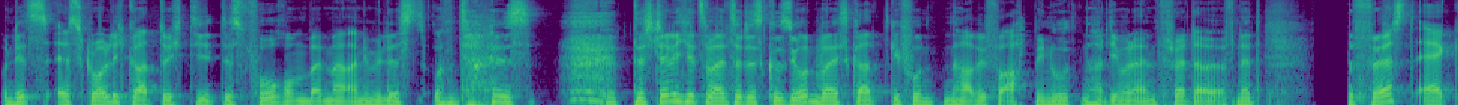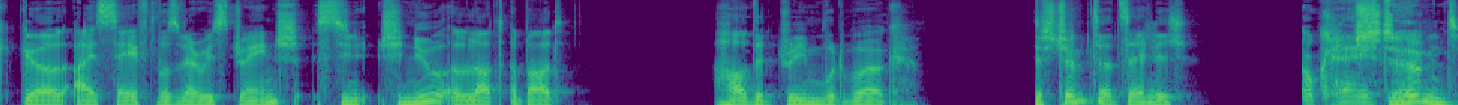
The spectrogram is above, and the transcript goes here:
Und jetzt äh, scroll ich gerade durch die, das Forum bei meiner Anime-List und da ist, das stelle ich jetzt mal zur Diskussion, weil ich es gerade gefunden habe. Vor acht Minuten hat jemand einen Thread eröffnet. The first egg girl I saved was very strange. She, she knew a lot about how the dream would work. Das stimmt tatsächlich. Okay. Stimmt.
